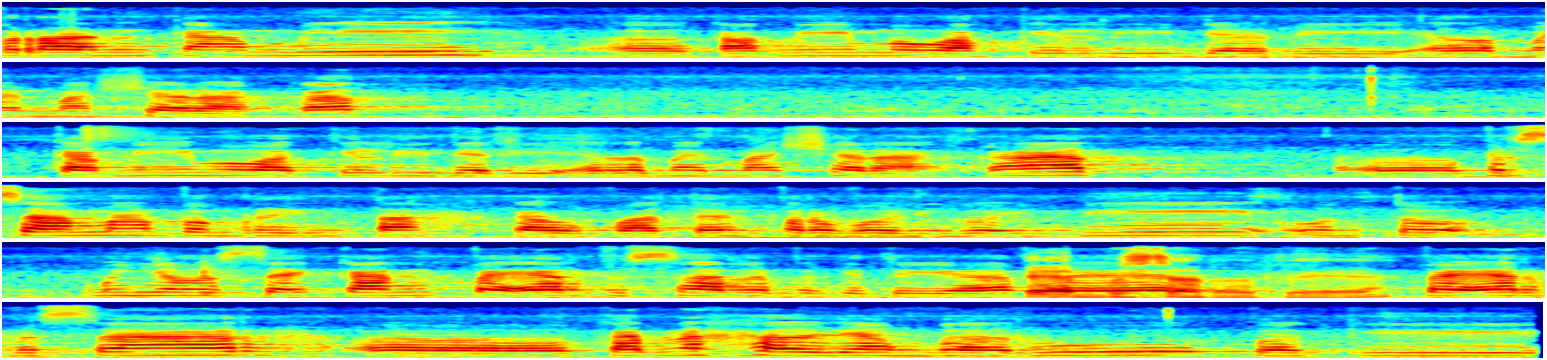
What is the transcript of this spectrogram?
peran kami eh, kami mewakili dari elemen masyarakat. Kami mewakili dari elemen masyarakat. eh, bersama pemerintah Kabupaten Probolinggo ini untuk menyelesaikan PR besar begitu ya. PR besar itu ya. PR besar eh, karena hal yang baru bagi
